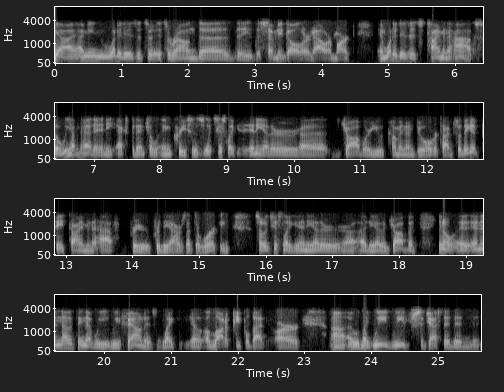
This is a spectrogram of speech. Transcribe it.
Yeah, I, I mean, what it is, it's a, it's around uh, the the seventy dollar an hour mark, and what it is, it's time and a half. So we haven't had any exponential increases. It's just like any other uh, job where you come in and do overtime. So they get paid time and a half for for the hours that they're working. So it's just like any other uh, any other job. But you know, and another thing that we we found is like you know, a lot of people that are uh, like we we've suggested in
